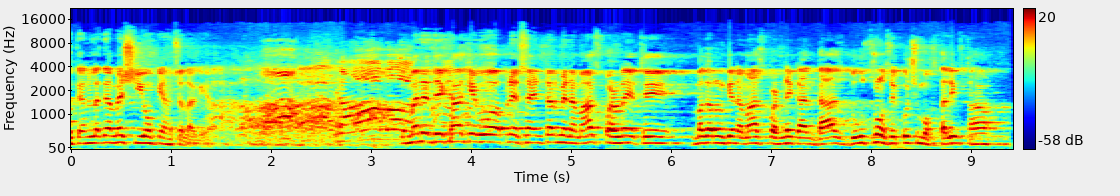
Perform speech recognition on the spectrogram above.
تو کہنے لگا، میں شیعوں کے یہاں چلا گیا۔ تو میں نے دیکھا کہ وہ اپنے سینٹر میں نماز پڑھ رہے تھے، مگر ان کے نماز پڑھنے کا انداز دوسروں سے کچھ مختلف تھا۔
